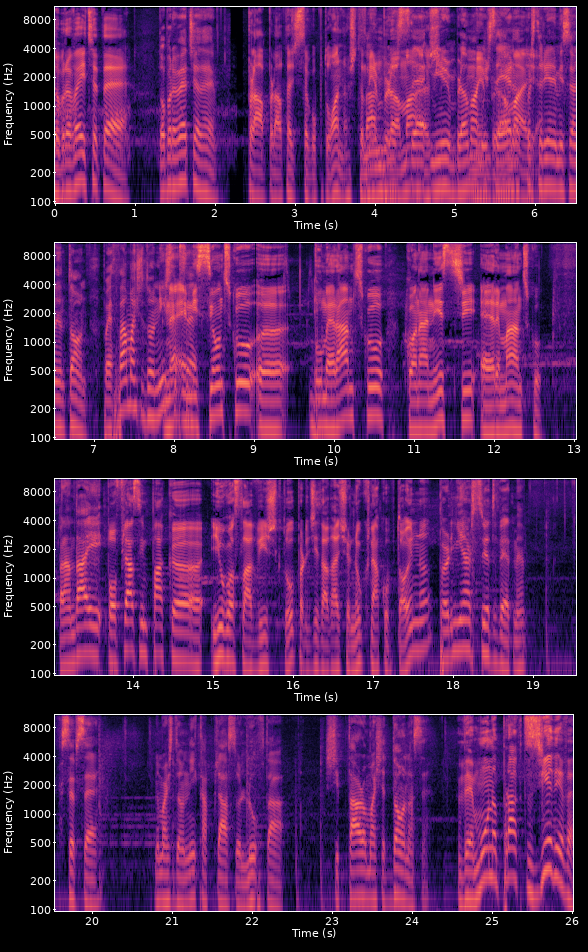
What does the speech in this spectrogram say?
Dobro veče. Dobro veče. Pra, pra, ata që s'e kuptuan, është mirëmbrëma, është mirëmbrëma, mirë se erdhët përsëri në emisionin tonë. Po e tha maqedonisht se... Në emisionçku, bumeramçku, konanisçi e remançku. Prandaj po flasim pak uh, jugosllavisht këtu për gjithë ata që nuk na kuptojnë për një arsye të vetme, sepse Në Maqedoni ka plasur lufta shqiptaro-maqedonase. Dhe mu në prag të zgjedhjeve.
